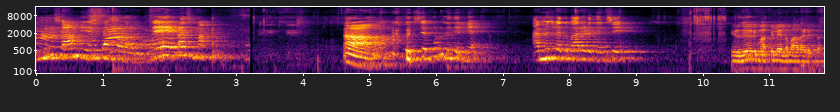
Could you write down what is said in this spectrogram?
ఇన్ని షాంపూ ఏం షాంపూ వాడాలి నే కాసుమా ఆ. కొద్దిసేపు నీది ఎమ్మె అమ్మించుడు ఎంత బారాడు తెలిసి ఇడు దేవుడి మా పిల్లలు మాట్లాడిద్దాం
